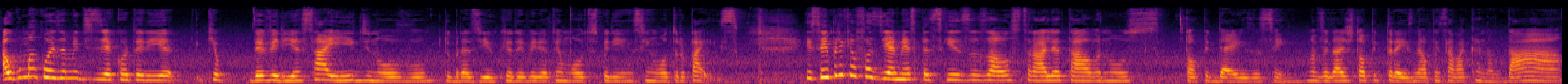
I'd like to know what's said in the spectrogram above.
alguma coisa me dizia que eu teria que eu deveria sair de novo do Brasil, que eu deveria ter uma outra experiência em outro país. E sempre que eu fazia minhas pesquisas, a Austrália estava nos top 10, assim. Na verdade, top 3, né? Eu pensava Canadá,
